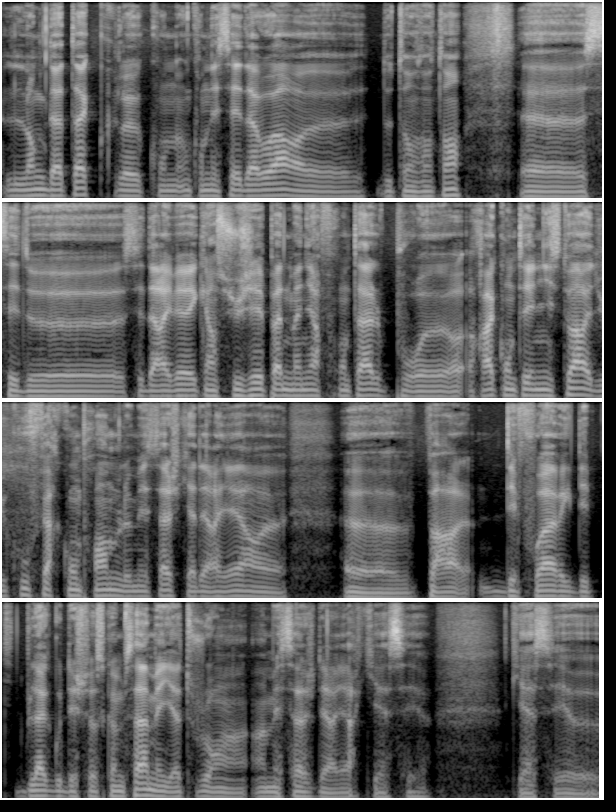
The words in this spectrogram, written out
langues d'attaque euh, qu'on qu'on essaie d'avoir euh, de temps en temps. euh, c'est de c'est d'arriver avec un sujet pas de manière frontale pour euh, raconter une histoire et du coup faire comprendre le message qu'il y a derrière. Euh, par des fois avec des petites blagues ou des choses comme ça, mais il y a toujours un, un message derrière qui est assez euh, qui est assez euh,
